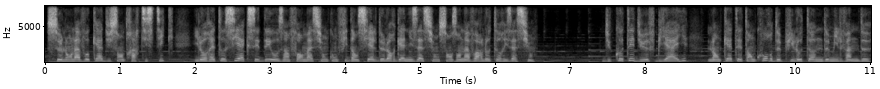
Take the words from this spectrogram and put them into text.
Selon l'avocat du centre artistique, il aurait aussi accédé aux informations confidentielles de l'organisation sans en avoir l'autorisation. Du côté du FBI, l'enquête est en cours depuis l'automne 2022.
